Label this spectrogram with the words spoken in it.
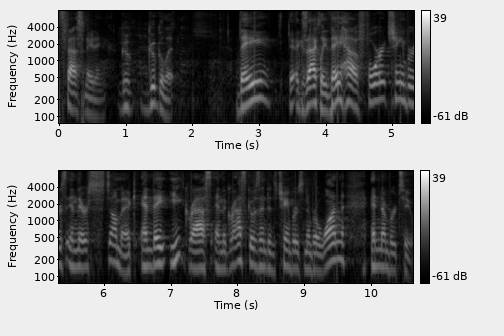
It's fascinating. Go- Google it. They, exactly, they have four chambers in their stomach and they eat grass, and the grass goes into the chambers number one and number two.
